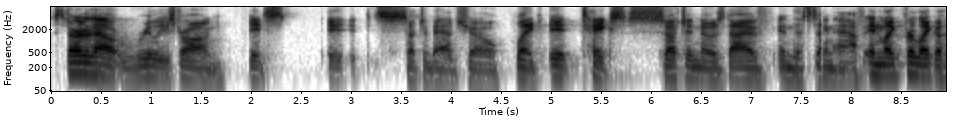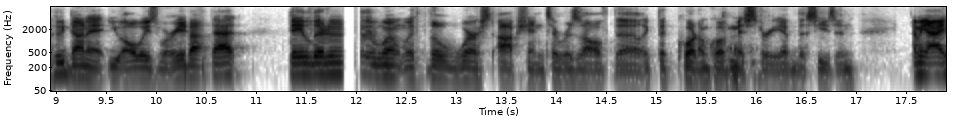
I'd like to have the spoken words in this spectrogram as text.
started out really strong. It's it, it's such a bad show. Like it takes such a nosedive in the second half, and like for like a who done it, you always worry about that. They literally went with the worst option to resolve the like the quote unquote mystery of the season. I mean, I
